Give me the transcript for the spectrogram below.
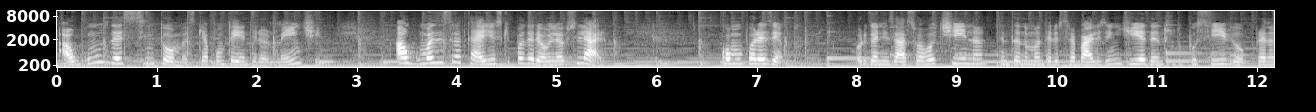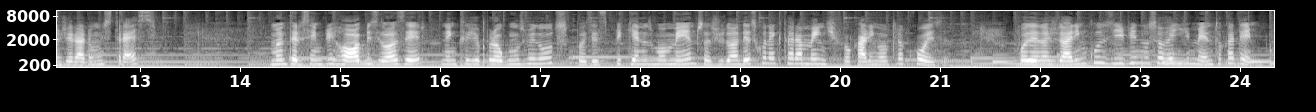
alguns desses sintomas que apontei anteriormente, algumas estratégias que poderão lhe auxiliar. Como, por exemplo, organizar sua rotina, tentando manter os trabalhos em dia dentro do possível para não gerar um estresse Manter sempre hobbies e lazer, nem que seja por alguns minutos, pois esses pequenos momentos ajudam a desconectar a mente, focar em outra coisa, podendo ajudar inclusive no seu rendimento acadêmico.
